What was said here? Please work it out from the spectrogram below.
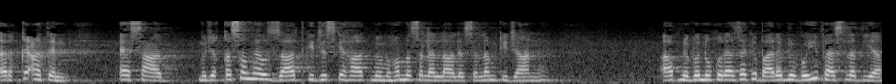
ارقعت اے سعد مجھے قسم ہے اس ذات کی جس کے ہاتھ میں محمد صلی اللہ علیہ وسلم کی جان ہے۔ آپ نے بنو قریضہ کے بارے میں وہی فیصلہ دیا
